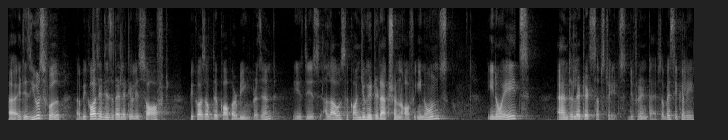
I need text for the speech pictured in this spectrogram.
uh, it is useful uh, because it is relatively soft because of the copper being present it is allows the conjugate reduction of enones, enoates and related substrates different types. So, basically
